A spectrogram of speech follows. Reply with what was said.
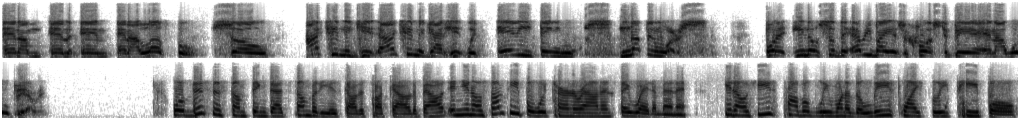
and I'm and, and, and I love food. So I couldn't get I couldn't have got hit with anything nothing worse. But you know something, everybody has a cross to bear and I will bear it. Well, this is something that somebody has got to talk out about. And, you know, some people would turn around and say, wait a minute. You know, he's probably one of the least likely people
